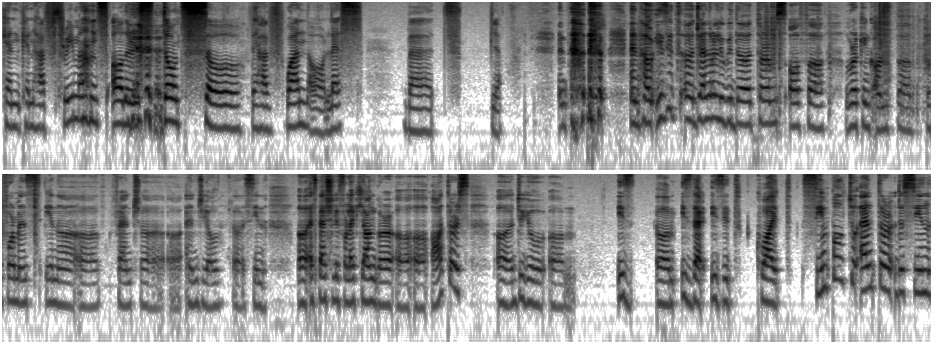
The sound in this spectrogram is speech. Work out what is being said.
can can have three months, others don't, so they have one or less, but yeah. and and how is it uh, generally with the terms of uh, working on uh, performance in a, uh French uh, uh, NGO uh, scene, especially for like younger authors? Do you um, is um, is that is it quite simple to enter the scene,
